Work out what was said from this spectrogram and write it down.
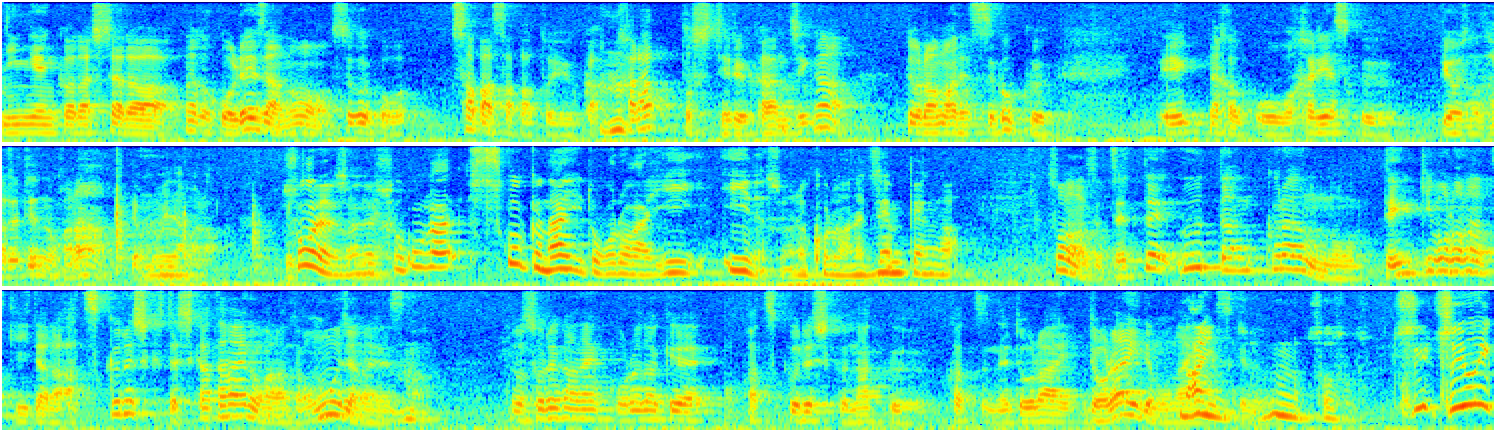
人間からしたらなんかこうレザのすごいこうサバサバというかうん。カラッとしてる感じがドラマですごくえなんかこう分かりやすく描写されてるのかなって思いながらそうですよね。そこがしつこくないところがいいいいですよね。これはね前編が。そうなんですよ。絶対ウータンクラウンの電気物なんて聞いたら暑苦しくて仕方ないのかなって思うじゃないですか、でもそれがねこれだけ暑苦しくなくかつねドライドライでもなないいんんですすけど、うん、そうそうつ強い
